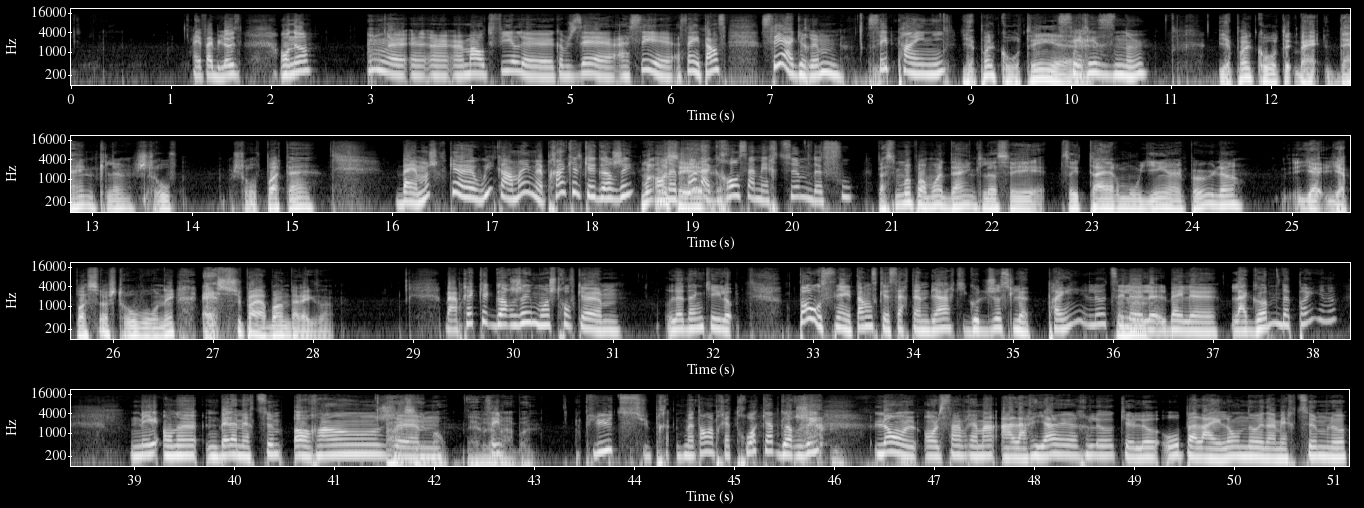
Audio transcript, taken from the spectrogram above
Elle est fabuleuse. On a un, un, un mouthfeel, euh, comme je disais, assez, assez intense. C'est agrume, c'est piney, Il n'y a pas le côté. euh, c'est résineux. Il n'y a pas le côté. Ben, dank, là, je trouve. Je trouve pas tant. Ben, moi, je trouve que oui, quand même. Prends quelques gorgées. Moi- On n'a pas la grosse amertume de fou. Parce que moi, pour moi, dank, là, c'est terre mouillée un peu, là. Il n'y a, pas ça, je trouve, au nez. Elle est super bonne, par exemple. Ben, après quelques gorgées, moi, je trouve que hum, le dingue est là. Pas aussi intense que certaines bières qui goûtent juste le pain, là, tu sais, le- le- ben, le- la gomme de pain, là. Mais on a une belle amertume orange. Ah, c'est hum, bon. Elle est vraiment bonne. plus tu prends, mettons après 3-4 gorgées, là, on, on le sent vraiment à l'arrière, là, que là, au palais, là, on a une amertume, là,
